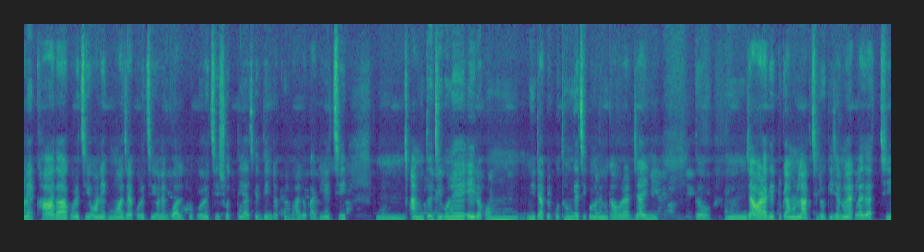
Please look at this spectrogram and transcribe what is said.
অনেক খাওয়া দাওয়া করেছি, অনেক মজা করেছি, অনেক গল্প করেছি। সত্যি আজকের দিনটা খুব ভালো কাটিয়েছি। আমি তো জীবনে এই রকম মিট আপে প্রথম গেছি, কোনোদিন কারোর আর যাইনি। তো যাওয়ার আগে একটু কেমন লাগছিল, কি যেন একলা যাচ্ছি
